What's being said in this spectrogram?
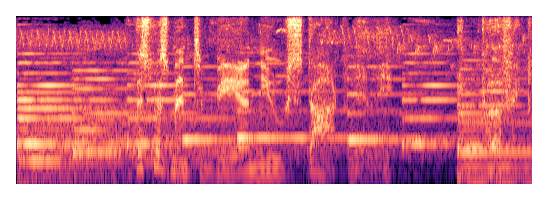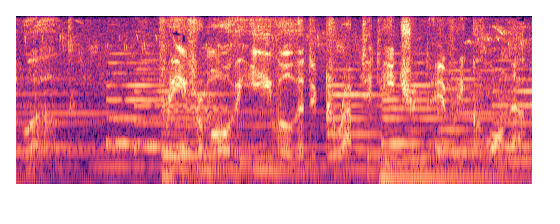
This was meant to be a new start, really. A perfect world. Free from all the evil that had corrupted each and every corner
